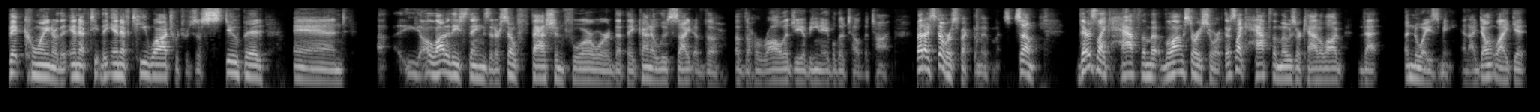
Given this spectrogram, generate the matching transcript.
Bitcoin or the NFT, the NFT watch, which was just stupid. And uh, a lot of these things that are so fashion forward that they kind of lose sight of the of the horology of being able to tell the time. But I still respect the movements. So there's like half the long story short, there's like half the Moser catalog that annoys me, and I don't like it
